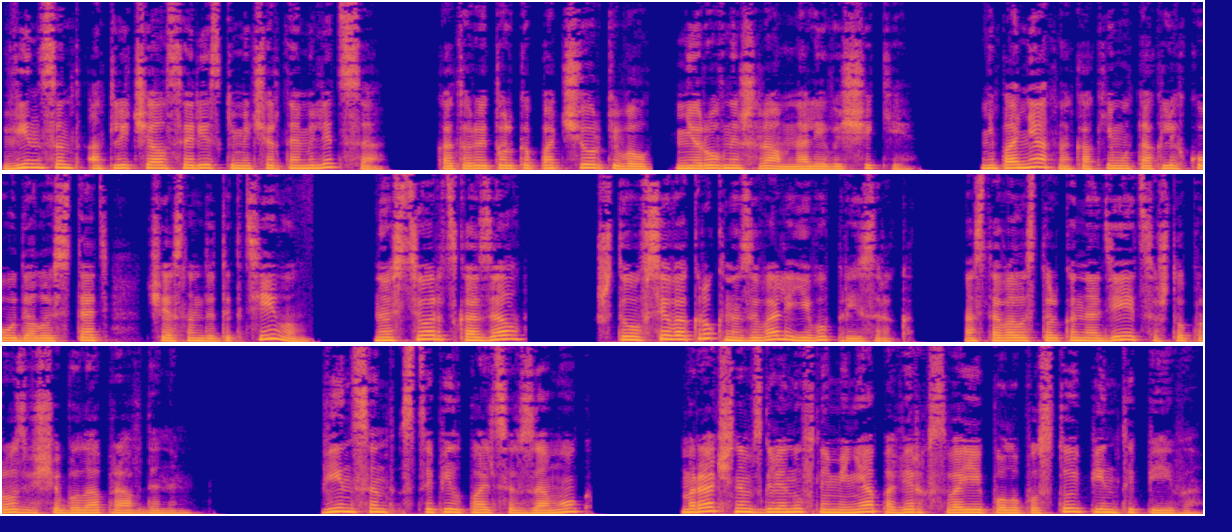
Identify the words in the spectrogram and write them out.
Винсент отличался резкими чертами лица, которые только подчеркивал неровный шрам на левой щеке. Непонятно, как ему так легко удалось стать честным детективом, но Стюарт сказал, что все вокруг называли его «призрак». Оставалось только надеяться, что прозвище было оправданным. Винсент сцепил пальцы в замок, мрачно взглянув на меня поверх своей полупустой пинты пива.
